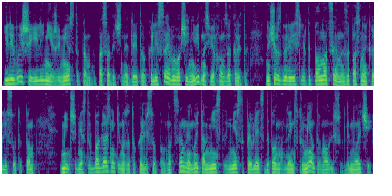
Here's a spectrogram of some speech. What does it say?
или выше, или ниже место там посадочное для этого колеса. Его вообще не видно, сверху он закрыто. Но еще раз говорю, если это полноценное запасное колесо, то там меньше места в багажнике, но зато колесо полноценное, ну и там место, место появляется дополнительно для инструментов, мало ли что, для мелочей.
